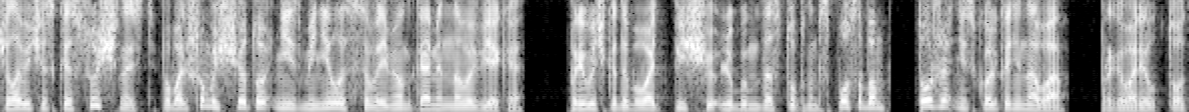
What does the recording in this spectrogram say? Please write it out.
Человеческая сущность, по большому счету, не изменилась со времен каменного века. Привычка добывать пищу любым доступным способом тоже нисколько не нова», — проговорил тот.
